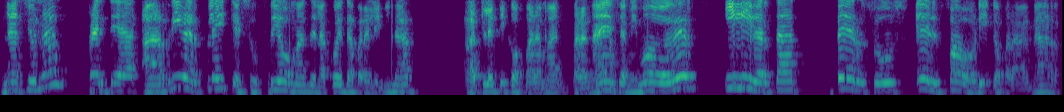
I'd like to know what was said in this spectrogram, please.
Nacional frente a, River Plate, que sufrió más de la cuenta para eliminar Atlético Paranaense, a mi modo de ver, y Libertad versus el favorito para ganar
